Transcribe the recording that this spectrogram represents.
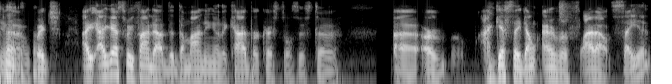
you know, which I, I guess we find out that the mining of the kyber crystals is to, uh, or I guess they don't ever flat out say it,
